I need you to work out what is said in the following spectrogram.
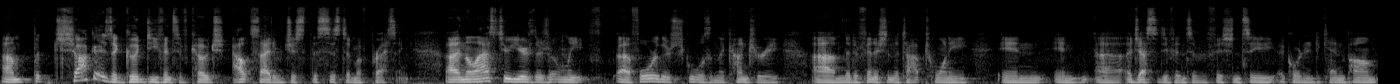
Um, but Shaka is a good defensive coach outside of just the system of pressing. Uh, in the last two years, there's only uh, four other schools in the country um, that have finished in the top 20 in in uh, adjusted defensive efficiency, according to KenPom.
